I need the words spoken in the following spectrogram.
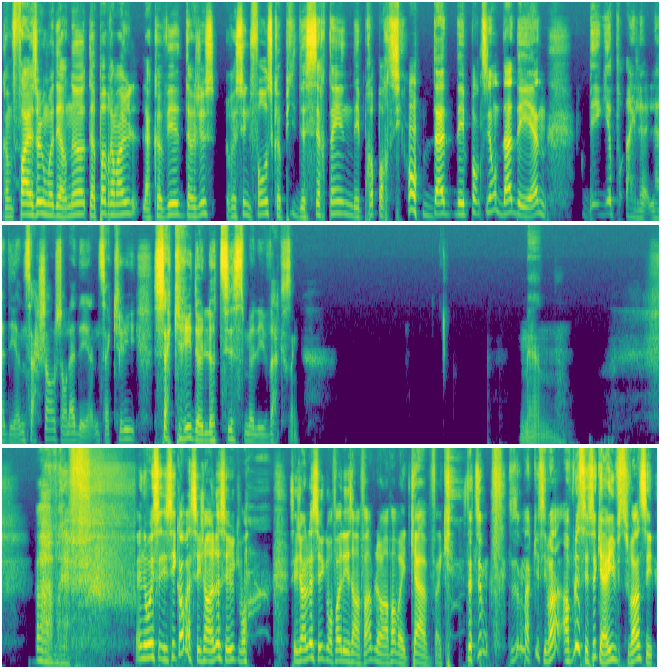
Comme Pfizer ou Moderna, t'as pas vraiment eu la COVID, t'as juste reçu une fausse copie de certaines des proportions des portions d'ADN. Big up. Hey, L'ADN, ça change ton ADN. Ça crée, ça crée de l'autisme, les vaccins. Man. Ah, bref. Anyway, c'est quoi parce ces gens-là, c'est eux qui vont. Ces gens-là, c'est eux qui vont faire des enfants, puis leur enfant va être cave. T'as-tu remarqué? C'est vraiment... En plus, c'est ça qui arrive souvent, c'est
